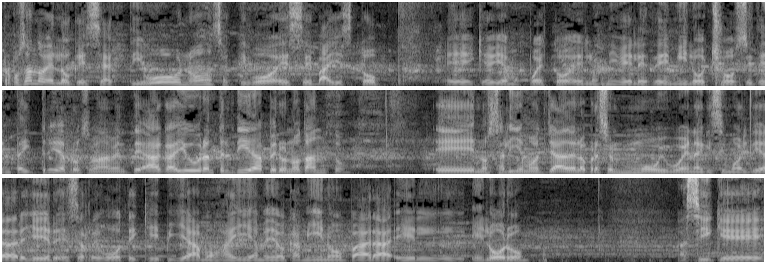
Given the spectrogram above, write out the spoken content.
reposando en lo que se activó, ¿no? Se activó ese buy stop eh, que habíamos puesto en los niveles de 1873 aproximadamente, ha caído durante el día, pero no tanto. Eh, nos salíamos ya de la operación muy buena que hicimos el día de ayer, ese rebote que pillamos ahí a medio camino para el, el oro. Así que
